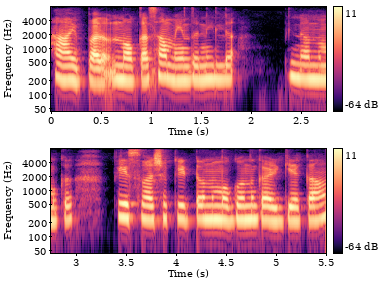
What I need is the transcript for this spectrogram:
ആ ഇപ്പം അതൊന്നും നോക്കാൻ സമയം തന്നെ ഇല്ല. പിന്നെ നമുക്ക് ഫേസ് വാഷൊക്കെ ഇട്ട് ഒന്ന് മുഖം ഒന്ന് കഴുകിയേക്കാം.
